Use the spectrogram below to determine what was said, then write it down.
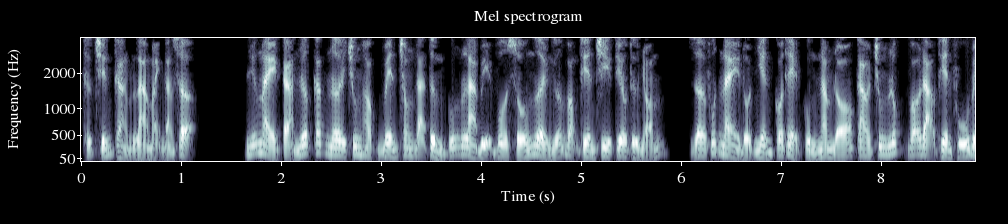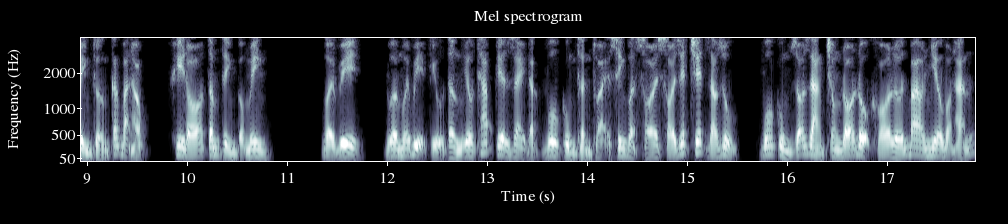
thực chiến càng là mạnh đáng sợ. Những này cả nước các nơi trung học bên trong đã từng cũng là bị vô số người ngưỡng vọng thiên chi tiêu từ nhóm, giờ phút này đột nhiên có thể cùng năm đó cao trung lúc võ đạo thiên phú bình thường các bạn học, khi đó tâm tình cộng minh bởi vì vừa mới bị cựu tầng yêu tháp kia dày đặc vô cùng thần thoại sinh vật sói sói giết chết giáo dục, vô cùng rõ ràng trong đó độ khó lớn bao nhiêu bọn hắn,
